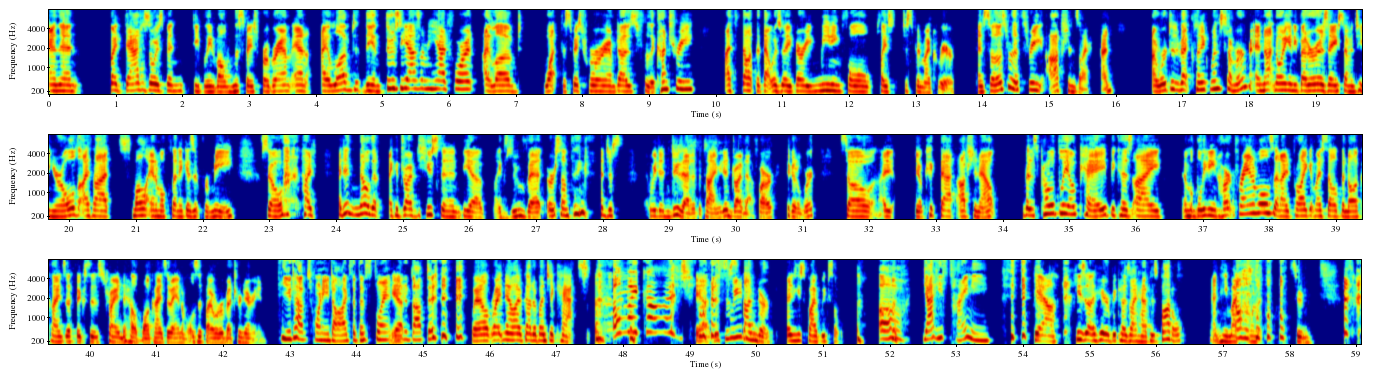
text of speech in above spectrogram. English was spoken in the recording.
And then my dad has always been deeply involved in the space program, and I loved the enthusiasm he had for it. I loved what the space program does for the country. I thought that that was a very meaningful place to spend my career. And so those were the three options I had. I worked at a vet clinic one summer and not knowing any better as a 17 year old, I thought small animal clinic isn't for me. So I, I didn't know that I could drive to Houston and be a like zoo vet or something. I just we didn't do that at the time. You didn't drive that far to go to work. So I, you know, kicked that option out. But it's probably okay because I am a bleeding heart for animals and I'd probably get myself in all kinds of fixes trying to help all kinds of animals if I were a veterinarian. You'd have 20 dogs at this point yep. you adopted. well, right now I've got a bunch of cats. oh my gosh. yeah, this sweetie. is Thunder and he's five weeks old. oh, yeah, he's tiny. yeah, he's uh, here because I have his bottle and he might oh. want it soon.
